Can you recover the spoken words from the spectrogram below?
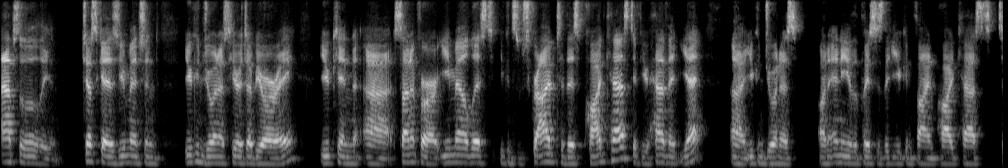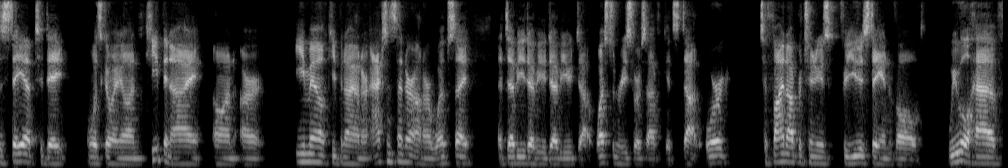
Absolutely, Jessica. As you mentioned, you can join us here at WRA. You can uh, sign up for our email list. You can subscribe to this podcast if you haven't yet. Uh, you can join us on any of the places that you can find podcasts to stay up to date on what's going on. Keep an eye on our email. Keep an eye on our Action Center on our website at www.westernresourceadvocates.org to find opportunities for you to stay involved. We will have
